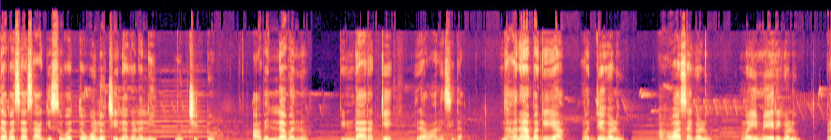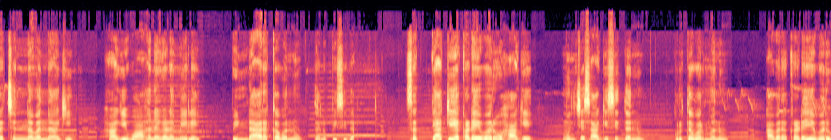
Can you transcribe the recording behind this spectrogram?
ದವಸ ಸಾಗಿಸುವ ತೊಗಲು ಚೀಲಗಳಲ್ಲಿ ಮುಚ್ಚಿಟ್ಟು ಅವೆಲ್ಲವನ್ನು ಪಿಂಡಾರಕ್ಕೆ ರವಾನಿಸಿದ. ನಾನಾ ಬಗೆಯ ಮದ್ಯಗಳು, ಆವಾಸಗಳು, ಮೈಮೇರಿಗಳು ಪ್ರಚನ್ನವನ್ನಾಗಿ ಹಾಗೆ ವಾಹನಗಳ ಮೇಲೆ ಪಿಂಡಾರಕವನ್ನು ತಲುಪಿಸಿದ. ಸತ್ಯಾಕಿಯ ಕಡೆಯವರು ಹಾಗೆ ಮುಂಚೆ ಸಾಗಿಸಿದ್ದನ್ನು ಕೃತವರ್ಮನು ಅವರ ಕಡೆಯವರು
